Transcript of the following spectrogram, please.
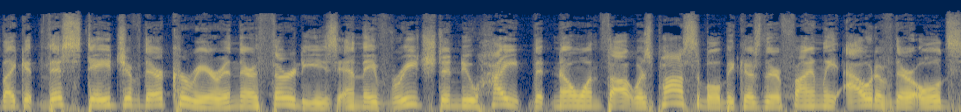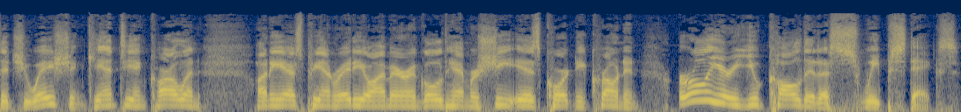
like at this stage of their career in their 30s and they've reached a new height that no one thought was possible because they're finally out of their old situation. Canty and Carlin on ESPN Radio. I'm Aaron Goldhammer. She is Courtney Cronin. Earlier you called it a sweepstakes,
